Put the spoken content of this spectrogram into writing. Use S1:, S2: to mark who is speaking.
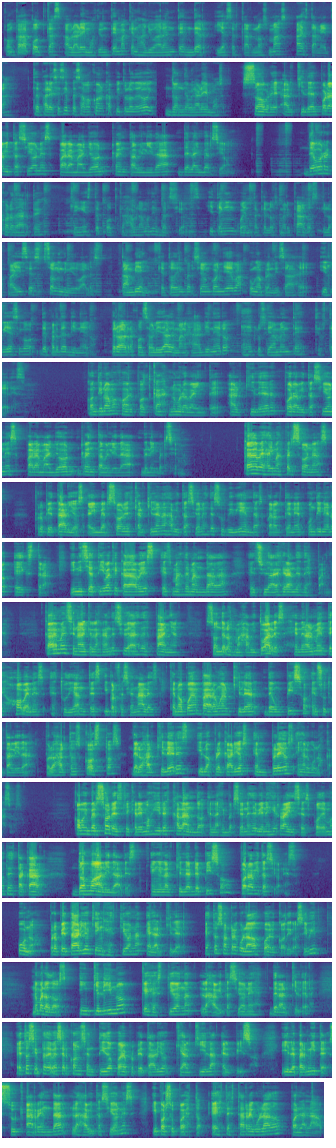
S1: con cada podcast hablaremos de un tema que nos ayudará a entender y acercarnos más a esta meta. ¿Te parece si empezamos con el capítulo de hoy? Donde hablaremos sobre alquiler por habitaciones para mayor rentabilidad de la inversión. Debo recordarte que en este podcast hablamos de inversiones y ten en cuenta que los mercados y los países son individuales. También que toda inversión conlleva un aprendizaje y riesgo de perder dinero pero la responsabilidad de manejar el dinero es exclusivamente de ustedes. Continuamos con el podcast número 20, alquiler por habitaciones para mayor rentabilidad de la inversión. Cada vez hay más personas, propietarios e inversores que alquilan las habitaciones de sus viviendas para obtener un dinero extra, iniciativa que cada vez es más demandada en ciudades grandes de España. Cabe mencionar que en las grandes ciudades de España son de los más habituales, generalmente jóvenes, estudiantes y profesionales que no pueden pagar un alquiler de un piso en su totalidad, por los altos costos de los alquileres y los precarios empleos en algunos casos. Como inversores que queremos ir escalando en las inversiones de bienes y raíces, podemos destacar dos modalidades en el alquiler de piso por habitaciones. 1. Propietario quien gestiona el alquiler. Estos son regulados por el Código Civil. Número 2. Inquilino que gestiona las habitaciones del alquiler. Esto siempre debe ser consentido por el propietario que alquila el piso y le permite subarrendar las habitaciones y por supuesto este está regulado por la LAU.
